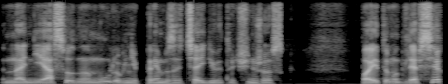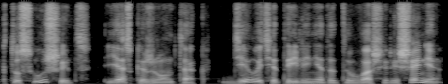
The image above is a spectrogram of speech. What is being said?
на неосознанном уровне прям затягивает очень жестко. Поэтому для всех, кто слушает, я скажу вам так. Делать это или нет, это ваше решение.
